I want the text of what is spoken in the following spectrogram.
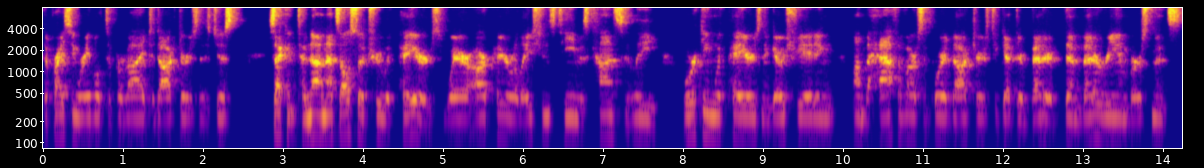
the pricing we're able to provide to doctors is just second to none. That's also true with payers where our payer relations team is constantly working with payers negotiating on behalf of our supported doctors to get their better them better reimbursements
